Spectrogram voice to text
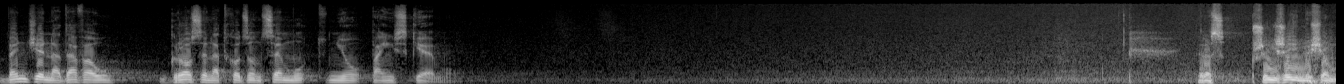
będzie nadawał grozę nadchodzącemu dniu pańskiemu. Teraz przyjrzyjmy się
